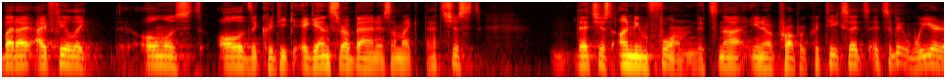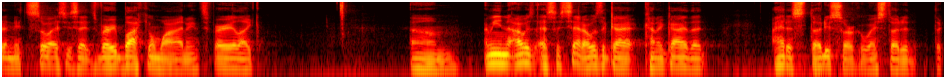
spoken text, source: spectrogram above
but I, I feel like almost all of the critique against our band is I'm like that's just that's just uninformed. It's not you know proper critique. So it's it's a bit weird, and it's so as you said, it's very black and white, and it's very like. Um, I mean, I was as I said, I was the guy kind of guy that I had a study circle where I studied the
